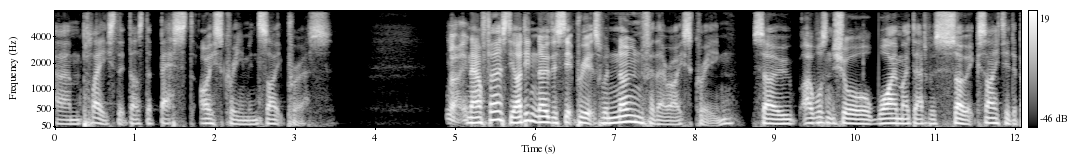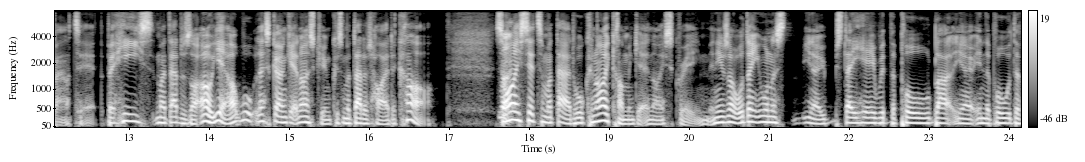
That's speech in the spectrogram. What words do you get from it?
um, place that does the best ice cream in Cyprus." Right. Now, firstly, I didn't know the Cypriots were known for their ice cream, so I wasn't sure why my dad was so excited about it. But he's my dad was like, "Oh yeah, let's go and get an ice cream," because my dad had hired a car. So Right. I said to my dad, "Well, can I come and get an ice cream?" And he was like, "Well, don't you want to, you know, stay here with the pool, blah, you know, in the pool with the,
